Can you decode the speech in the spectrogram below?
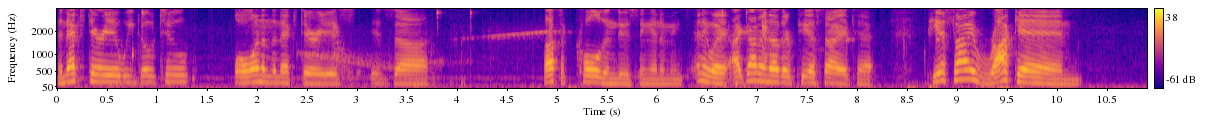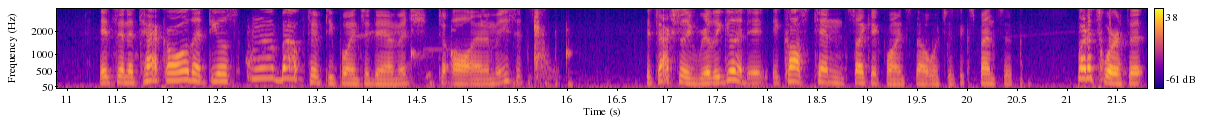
The next area we go to, well, one of the next areas is uh, lots of cold-inducing enemies. Anyway, I got another PSI attack. PSI Rockin'! It's an attack all that deals uh, about 50 points of damage to all enemies. It's it's actually really good. It, it costs 10 psychic points though, which is expensive. But it's worth it.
